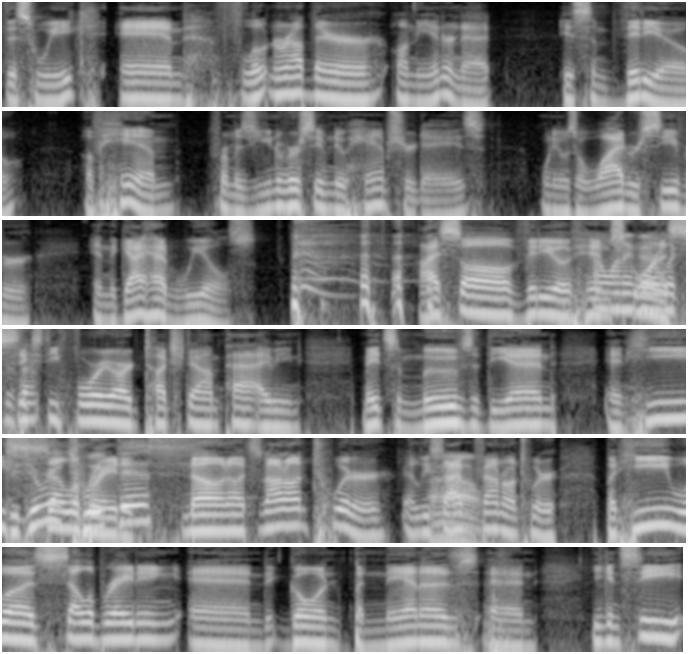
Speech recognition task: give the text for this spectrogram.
this week, and floating around there on the internet is some video of him from his University of New Hampshire days when he was a wide receiver, and the guy had wheels. I saw a video of him scoring a 64 yard touchdown pass. I mean, made some moves at the end, and he Did you celebrated. this? No, no, it's not on Twitter. At least I haven't Oh. found it on Twitter. But he was celebrating and going bananas, and you can see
